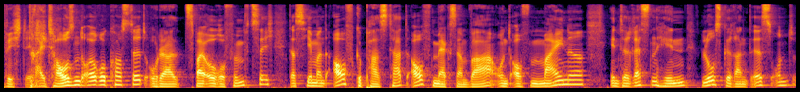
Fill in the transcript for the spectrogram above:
Wichtig. 3000 Euro kostet oder 2,50 Euro, dass jemand aufgepasst hat, aufmerksam war und auf meine Interessen hin losgerannt ist und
